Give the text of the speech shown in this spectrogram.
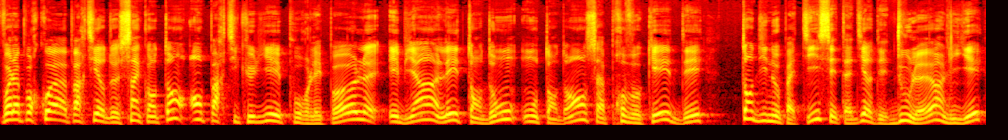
Voilà pourquoi, à partir de 50 ans, en particulier pour l'épaule, eh bien, les tendons ont tendance à provoquer des tendinopathies, c'est-à-dire des douleurs liées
